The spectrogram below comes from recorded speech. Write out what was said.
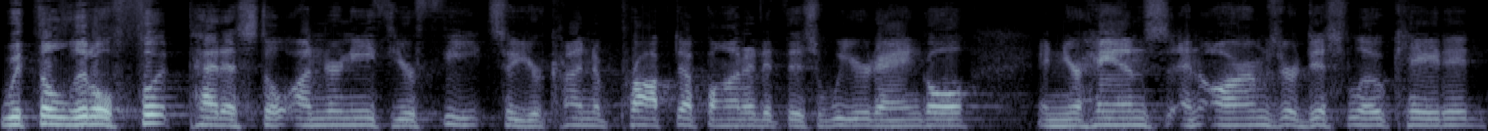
with the little foot pedestal underneath your feet, so you're kind of propped up on it at this weird angle, and your hands and arms are dislocated.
